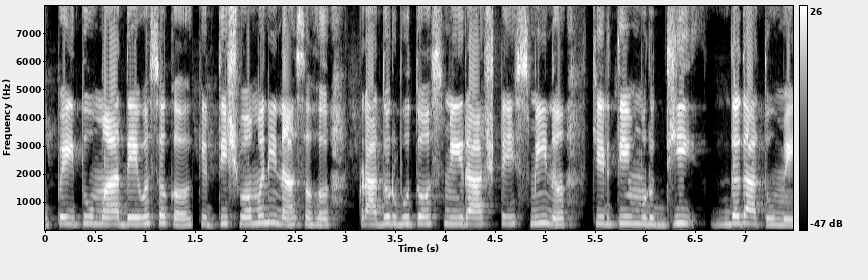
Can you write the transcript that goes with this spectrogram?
उपेतु मा देवसक कीर्तिष्वमनिना सह प्रादुर्भूतोऽस्मिराष्टेऽस्मिन् कीर्तिमृद्धि ददातु मे।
